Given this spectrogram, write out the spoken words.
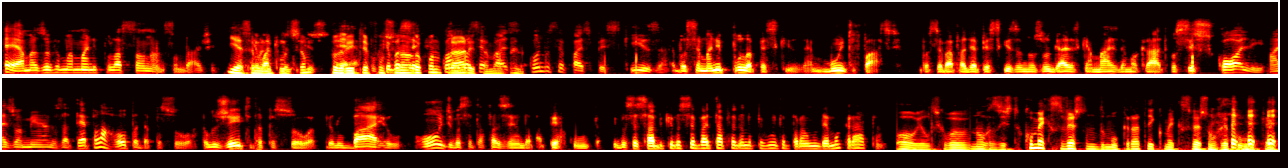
É, mas houve uma manipulação na sondagem. E essa eu manipulação poderia é, ter funcionado você, ao contrário quando também. Faz, quando você faz pesquisa, você manipula a pesquisa, é muito fácil. Você vai fazer a pesquisa nos lugares que é mais democrático. Você escolhe mais ou menos até pela roupa da pessoa, pelo jeito da pessoa, pelo bairro, onde você está fazendo a pergunta. E você sabe que você vai estar tá fazendo a pergunta para um democrata. Oh, ele desculpa, não resisto. Como é que se veste um democrata e como é que se veste um republicano?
